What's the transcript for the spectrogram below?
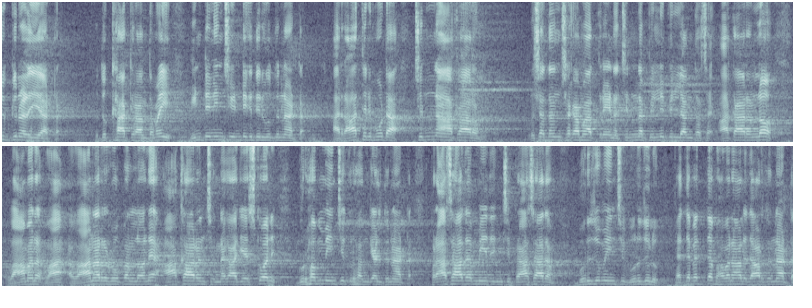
ఉద్యుగ్నులయ్యాట దుఃఖాక్రాంతమై ఇంటి నుంచి ఇంటికి తిరుగుతున్నట్ట ఆ రాత్రిపూట చిన్న ఆకారం వృషదంశక మాత్రేన చిన్న పిల్లి పిల్లి అంత ఆకారంలో వామన వానర రూపంలోనే ఆకారం చిన్నగా చేసుకొని గృహం మించి గృహంకి వెళ్తున్నట్ట ప్రాసాదం మీదించి నుంచి ప్రాసాదం బురుజు మించి బురుజులు పెద్ద పెద్ద భవనాలు దాడుతున్నట్ట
